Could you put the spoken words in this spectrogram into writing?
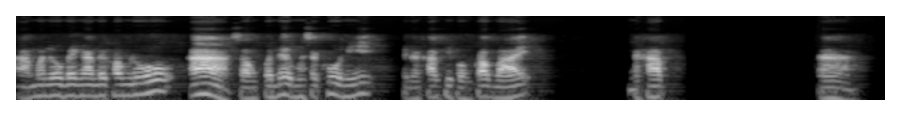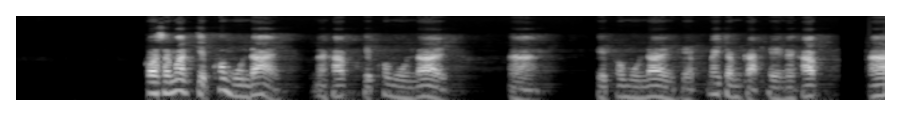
อ่ามาดูใบงานใบความรู้อ่าสองโฟลเดอร์เมื่อสักครู่นี้เห็นไหมครับที่ผมก๊อปไว้นะครับอ่าก็สามารถเก็บข้อมูลได้นะครับ เก็บข้อมูลได้อ่าเก็บข้อมูลได้แบบไม่จำกัดเลยนะครับอ่า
